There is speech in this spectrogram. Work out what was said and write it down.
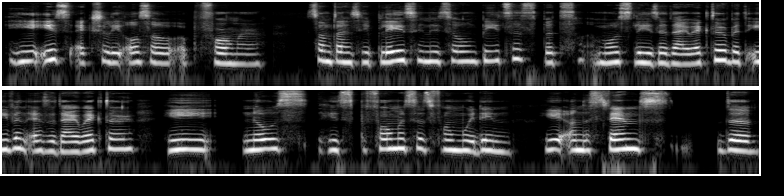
he is actually also a performer. Sometimes he plays in his own pieces, but mostly as a director. But even as a director, he knows his performances from within. He understands the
